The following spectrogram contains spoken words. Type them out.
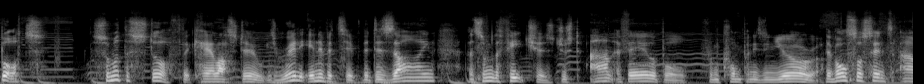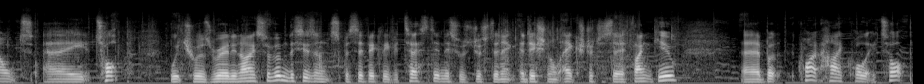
But some of the stuff that Kailas do is really innovative. The design and some of the features just aren't available from companies in Europe. They've also sent out a top which was really nice of them. This isn't specifically for testing, this was just an additional extra to say thank you. Uh, but quite high quality top.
